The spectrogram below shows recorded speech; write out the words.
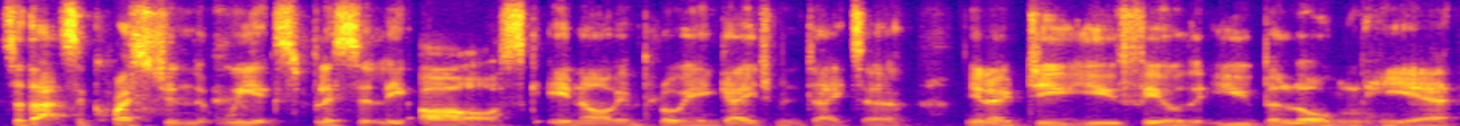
So that's a question that we explicitly ask in our employee engagement data. You know do you feel that you belong here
